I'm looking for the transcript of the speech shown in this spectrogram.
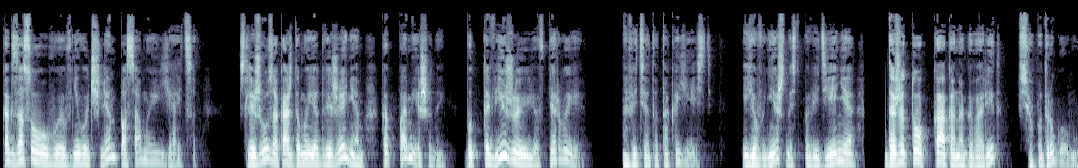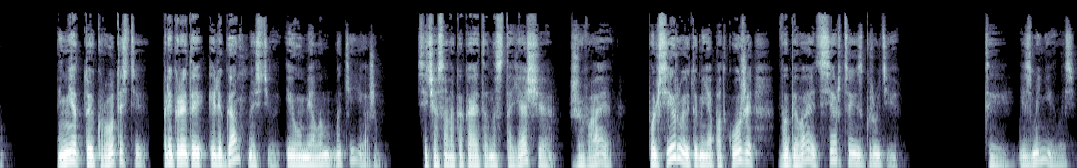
как засовываю в него член по самые яйца. Слежу за каждым ее движением, как помешанный, будто вижу ее впервые. Но ведь это так и есть. Ее внешность, поведение, даже то, как она говорит, все по-другому. Нет той кротости, прикрытой элегантностью и умелым макияжем. Сейчас она какая-то настоящая, живая, пульсирует у меня под кожей, выбивает сердце из груди. «Ты изменилась»,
